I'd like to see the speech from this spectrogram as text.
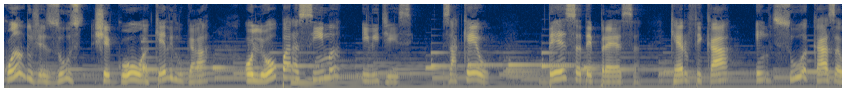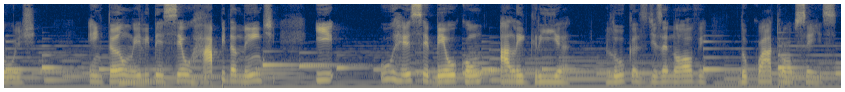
Quando Jesus chegou àquele lugar, olhou para cima e lhe disse: Zaqueu, desça depressa, quero ficar em sua casa hoje. Então ele desceu rapidamente e o recebeu com alegria. Lucas 19, do 4 ao 6.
